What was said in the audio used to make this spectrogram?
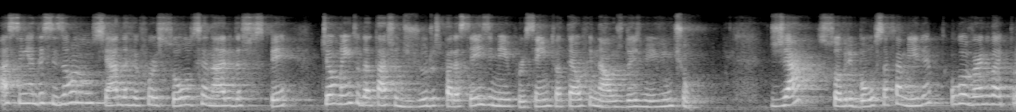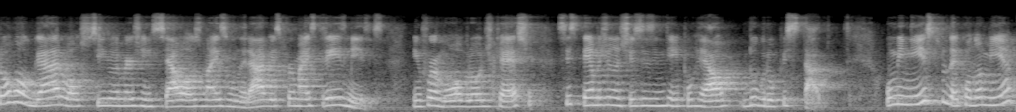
Assim, a decisão anunciada reforçou o cenário da XP de aumento da taxa de juros para 6,5% até o final de 2021. Já sobre Bolsa Família, o governo vai prorrogar o auxílio emergencial aos mais vulneráveis por mais três meses, informou ao broadcast Sistema de Notícias em Tempo Real do Grupo Estado. O ministro da Economia,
